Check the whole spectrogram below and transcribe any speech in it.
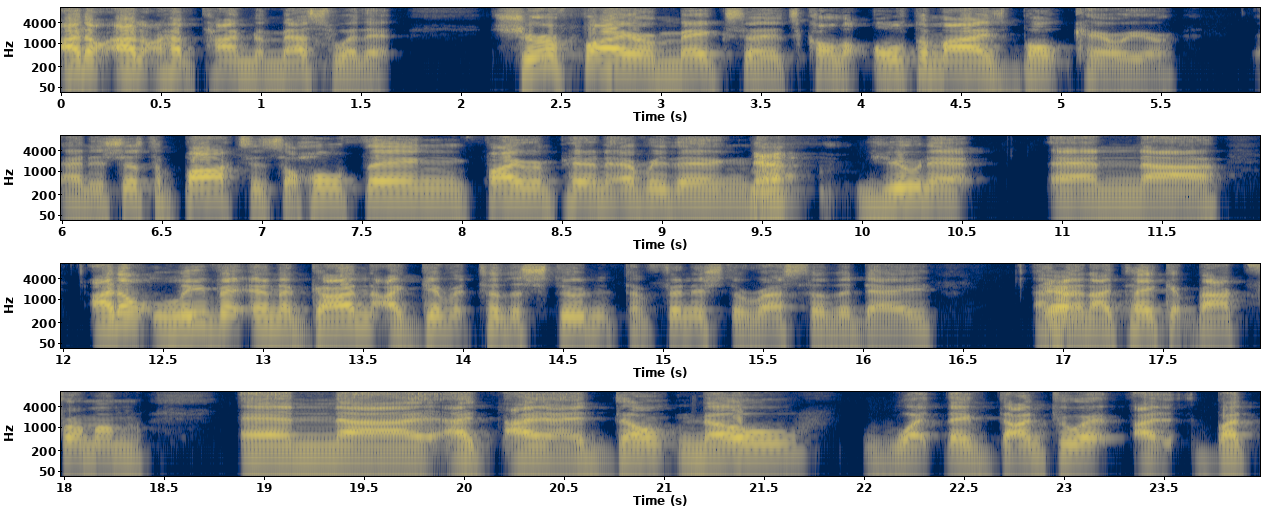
I don't I don't have time to mess with it. Surefire makes a, it's called an optimized bolt carrier, and it's just a box. It's a whole thing, firing pin, everything Yeah. unit and uh, I don't leave it in a gun. I give it to the student to finish the rest of the day, and Yeah. then I take it back from them. And uh, I, I don't know what they've done to it, I, but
